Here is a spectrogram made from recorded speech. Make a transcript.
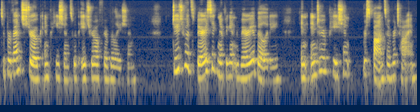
to prevent stroke in patients with atrial fibrillation. Due to its very significant variability in interpatient response over time.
